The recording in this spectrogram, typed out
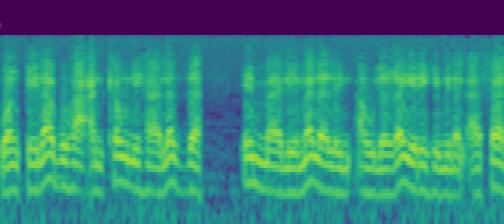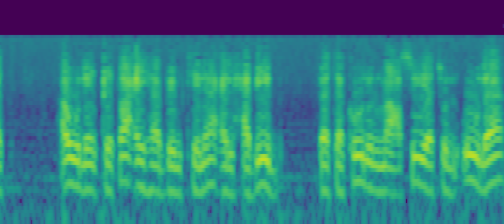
وانقلابها عن كونها لذة إما لملل أو لغيره من الآفات أو لانقطاعها بامتناع الحبيب فتكون المعصية الأولى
